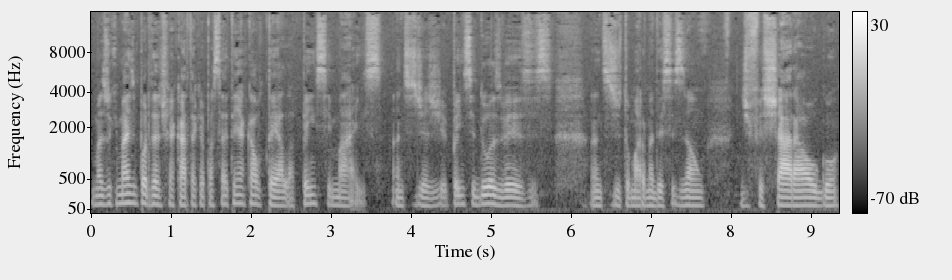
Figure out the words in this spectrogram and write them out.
Mas o que mais importante que a carta quer passar é tenha cautela, pense mais antes de agir, pense duas vezes antes de tomar uma decisão, de fechar algo,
